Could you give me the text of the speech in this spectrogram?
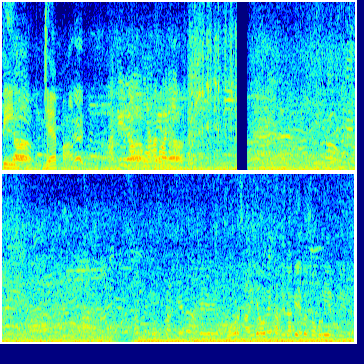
ਭੀਮ, ਜੈ ਭਾਰਤ। ਬਣ ਕੇ ਨਾ ਜੇ ਰੋਡ ਸਾਈ ਆ, ਉਹਦੇ ਘਰ ਦੇ ਲਾਗੇ ਆ, ਕੋਈ ਸੁਖਮਨੀਰ ਕਲੀਨਿਕ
